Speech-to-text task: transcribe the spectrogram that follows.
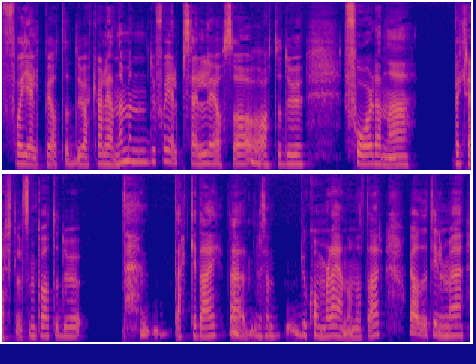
få hjelp i at du er ikke alene, men du får hjelp selv i også, og mm. at du får denne bekreftelsen på at du det er ikke deg. Er mm. liksom, du kommer deg gjennom dette her. Og jeg hadde til og med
